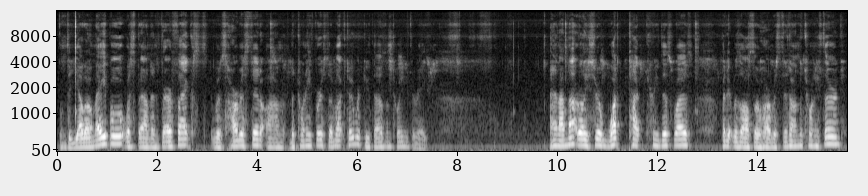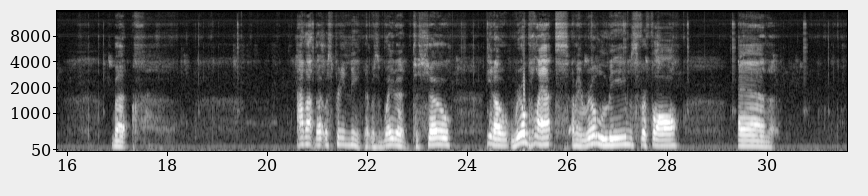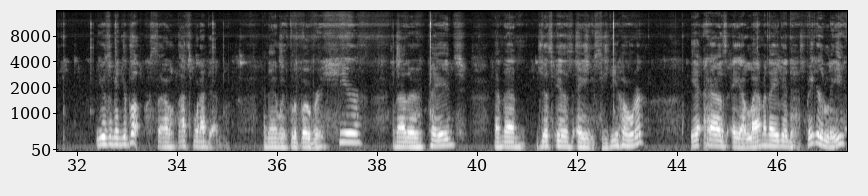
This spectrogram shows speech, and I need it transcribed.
The yellow maple was found in Fairfax. Was harvested on the 21st of October 2023. And I'm not really sure what type tree this was, but it was also harvested on the 23rd. But I thought that was pretty neat. That was a way to, to show, you know, real plants, I mean, real leaves for fall, and use them in your book. So that's what I did. And then we flip over here, another page, and then this is a CD holder. It has a laminated bigger leaf.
